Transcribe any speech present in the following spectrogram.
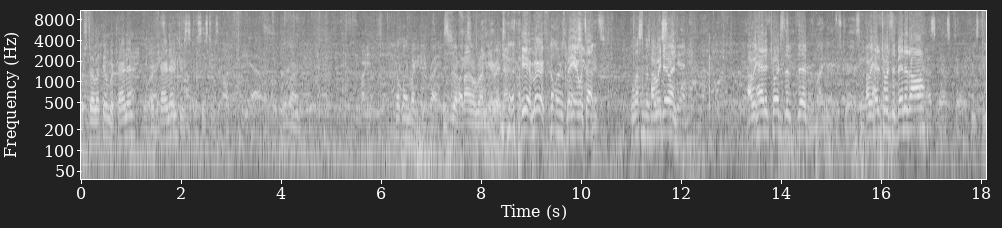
We're still looking, we're turning, we're turning. Characteristical systems. Yeah, we'll learn. Don't learn by getting it right. This is our final run here right now. Here, Murph, Don't learn as right here, what's up? The lesson doesn't How we doing? Are we headed towards the, the Remind you of this Jurassic. are we headed towards the bin at all? Ask, ask uh, Freeze King,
